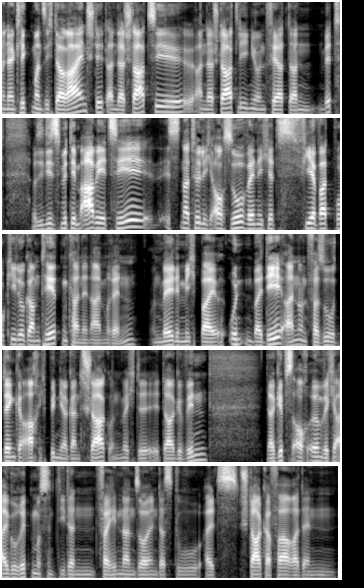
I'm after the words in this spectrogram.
Und dann klickt man sich da rein, steht an der Startziel, an der Startlinie und fährt dann mit. Also dieses mit dem ABC ist natürlich auch so, wenn ich jetzt 4 Watt pro Kilogramm treten kann in einem Rennen und melde mich bei unten bei D an und versuche, denke, ach, ich bin ja ganz stark und möchte da gewinnen. Da gibt es auch irgendwelche Algorithmen, die dann verhindern sollen, dass du als starker Fahrer dann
